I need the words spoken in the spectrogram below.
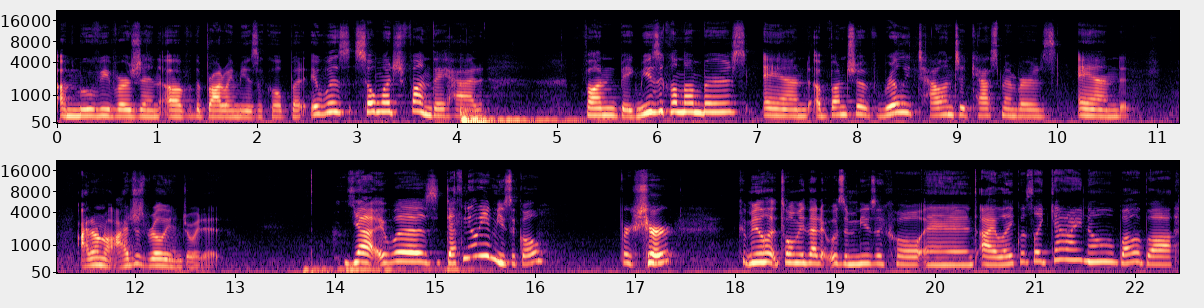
a movie version of the Broadway musical, but it was so much fun. They had fun big musical numbers and a bunch of really talented cast members and I don't know, I just really enjoyed it. Yeah, it was definitely a musical for sure. Camille had told me that it was a musical, and I like was like, yeah, I know, blah blah blah.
